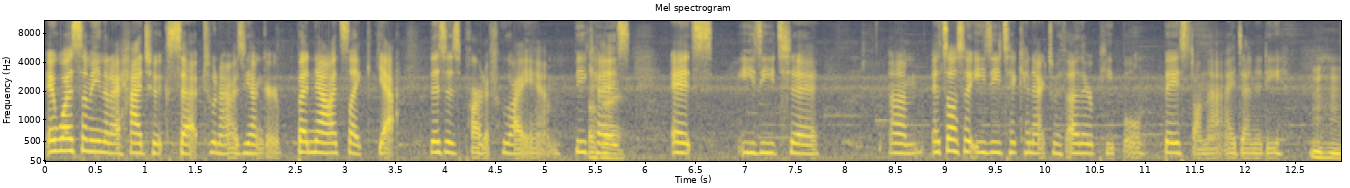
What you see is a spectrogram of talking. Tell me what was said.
it was something that I had to accept when I was younger, but now it's like, yeah, this is part of who I am because it's easy to um, it's also easy to connect with other people based on that identity. Mm-hmm.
